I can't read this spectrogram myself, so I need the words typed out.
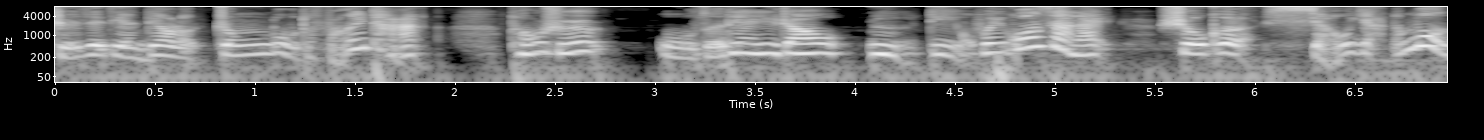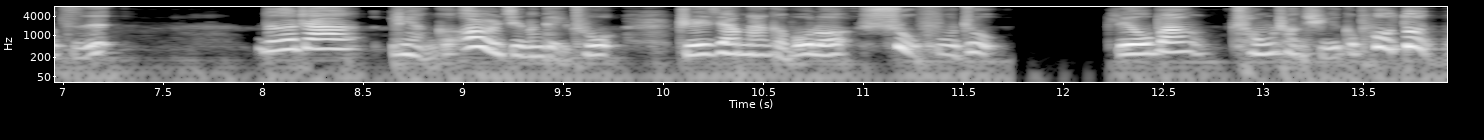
直接点掉了中路的防御塔，同时武则天一招女帝辉光下来，收割了小雅的墨子。哪吒两个二技能给出，直接将马可波罗束缚住。刘邦冲上去一个破盾，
